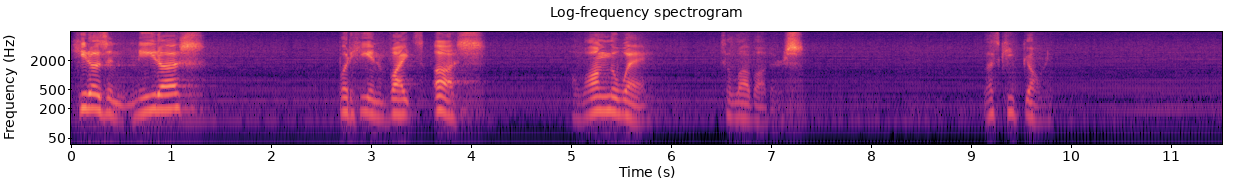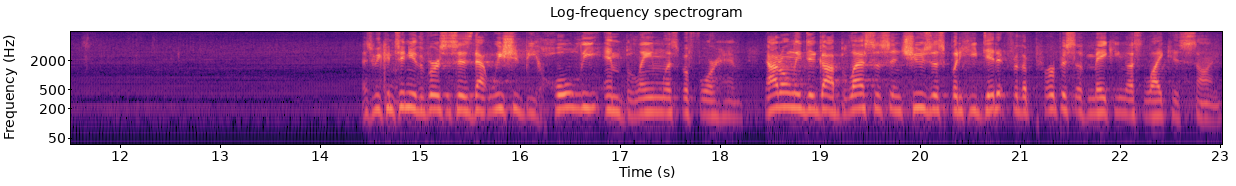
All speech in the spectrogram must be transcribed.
He doesn't need us, but He invites us along the way to love others. Let's keep going. As we continue, the verse it says that we should be holy and blameless before Him. Not only did God bless us and choose us, but He did it for the purpose of making us like His Son.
